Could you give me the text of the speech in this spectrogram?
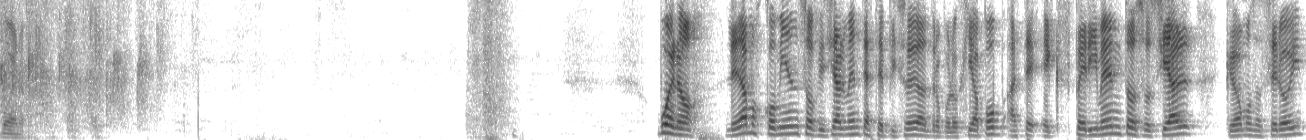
Bueno. Bueno, le damos comienzo oficialmente a este episodio de Antropología Pop, a este experimento social que vamos a hacer hoy.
